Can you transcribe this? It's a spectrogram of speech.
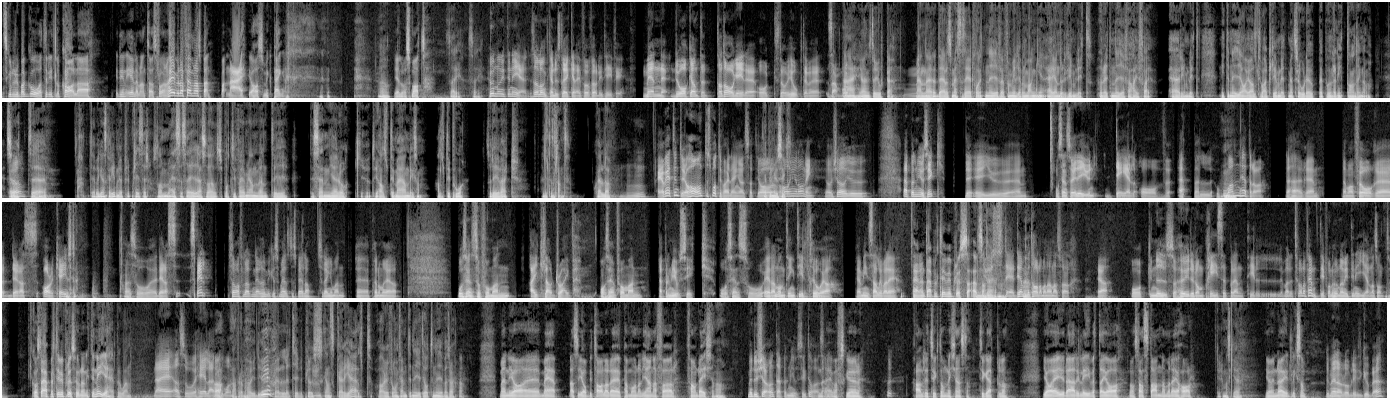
Skulle du bara gå till ditt lokala i din elleverantör och fråga Hej vill du ha 500 spänn? Bara, Nej, jag har så mycket pengar. Ja, Det gäller att vara smart. sorry, sorry. 199. Så långt kan du sträcka dig för att få ditt hifi. Men du orkar inte ta tag i det och slå ihop det med sambon. Nej, jag har inte gjort det. Men eh, det är väl som Essa säger, 299 för familjeabonnemang är ju ändå rimligt. 199 för hifi är rimligt. 99 har ju alltid varit rimligt, men jag tror det är uppe på 119 längre. va? Så Ja. att, eh, det är väl ganska rimliga pr- priser. Som Essa säger, alltså Spotify har man använt i decennier och det är alltid med en, liksom. Alltid på. Så det är värt en liten slant. Själv då? Mm. Jag vet inte, jag har inte Spotify längre så jag har ingen aning. Jag kör ju Apple Music. Det är ju... eh, Och sen så är det ju en del av Apple Mm. One heter det va? Det här eh, där man får eh, deras Arcade. Alltså deras spel. Som man får ladda ner hur mycket som helst och spela så länge man eh, prenumererar. Och sen så får man iCloud Drive. Och sen får man Apple Music. Och sen så är det någonting till tror jag. Jag minns aldrig vad det är. Är det inte Apple TV Plus? Alltså? Mm. Just det, den betalar man annars för. Ja. Och nu så höjde de priset på den till var det 250 från 199 eller något sånt. Kostar Apple TV Plus 199? Apple One. Nej, alltså hela Ja. Apple One. Ja, för de höjde ju Apple TV Plus ganska rejält. Var det från 59 till 89, vad tror jag? Men jag är med. Alltså jag betalar det per månad gärna för Foundation. Ja. Men du kör inte Apple Music då? Alltså? Nej, varför ska jag göra det? Har aldrig tyckt om den tjänsten. Tycker Apple. och- Jag är ju där i livet där jag någonstans stannar med det jag har. Det är det man ska göra. Jag är nöjd liksom. Du menar att du har blivit gubbe?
